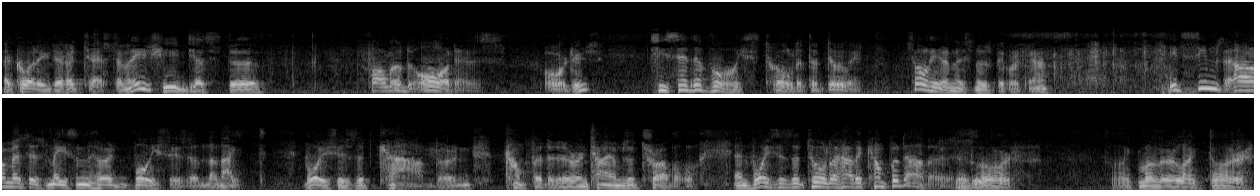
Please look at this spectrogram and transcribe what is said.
According to her testimony, she just uh, followed orders. Orders? She said a voice told her to do it. It's all here in this newspaper account. It seems our Mrs. Mason heard voices in the night. Voices that calmed her and comforted her in times of trouble. And voices that told her how to comfort others. Good Lord. Like mother, like daughter.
